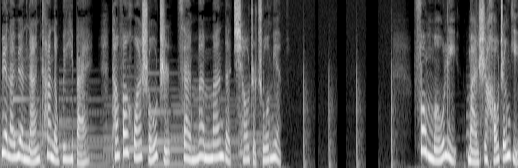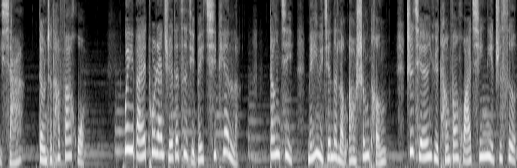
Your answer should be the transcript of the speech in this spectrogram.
越来越难看的魏一白，唐芳华手指在慢慢的敲着桌面，凤眸里。满是好整以暇，等着他发火。魏一白突然觉得自己被欺骗了，当即眉宇间的冷傲升腾，之前与唐芳华亲昵之色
